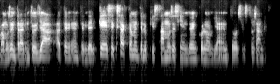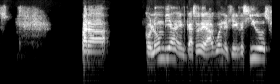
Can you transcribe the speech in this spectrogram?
vamos a entrar entonces ya a, entender qué es exactamente lo que estamos haciendo en Colombia en todos estos ámbitos. Para Colombia, en caso de agua, energía y residuos,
